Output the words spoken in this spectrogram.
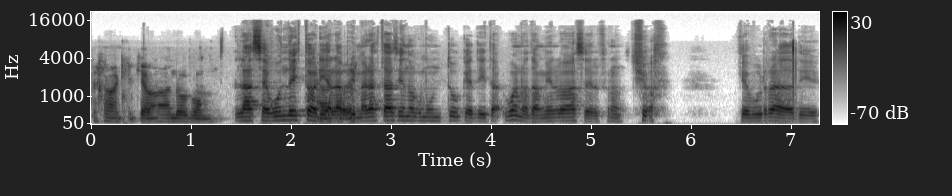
Déjame aquí que hablando con. La segunda historia, A la primera está haciendo como un tucket y tal. Bueno, también lo hace el front. Qué burrada, tío.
